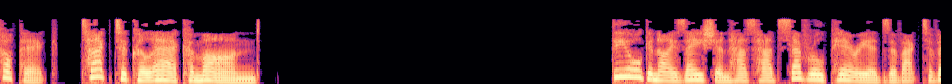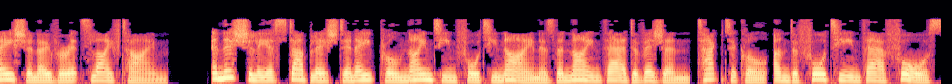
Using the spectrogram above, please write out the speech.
Topic: Tactical Air Command. The organization has had several periods of activation over its lifetime. Initially established in April 1949 as the 9th Air Division tactical under 14th Air Force,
